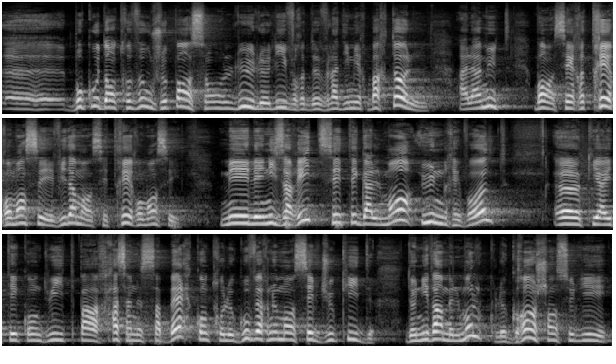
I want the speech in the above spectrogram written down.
Euh, beaucoup d'entre vous, je pense, ont lu le livre de Vladimir Bartol, Alamut. Bon, c'est très romancé, évidemment, c'est très romancé. Mais les Nizarites, c'est également une révolte euh, qui a été conduite par Hassan al-Sabbeh contre le gouvernement seljukide de Nizam el-Mulk, le grand chancelier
